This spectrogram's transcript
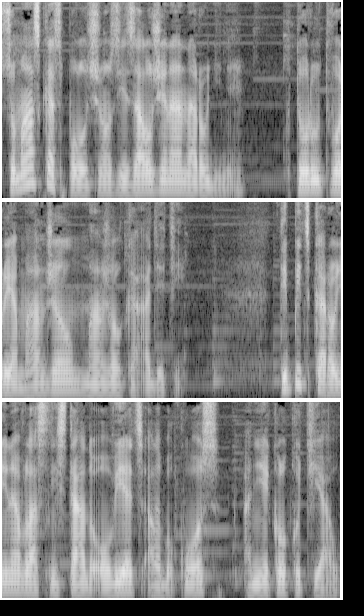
Somálska spoločnosť je založená na rodine, ktorú tvoria manžel, manželka a deti. Typická rodina vlastní stádo oviec alebo kôz a niekoľko tiav.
